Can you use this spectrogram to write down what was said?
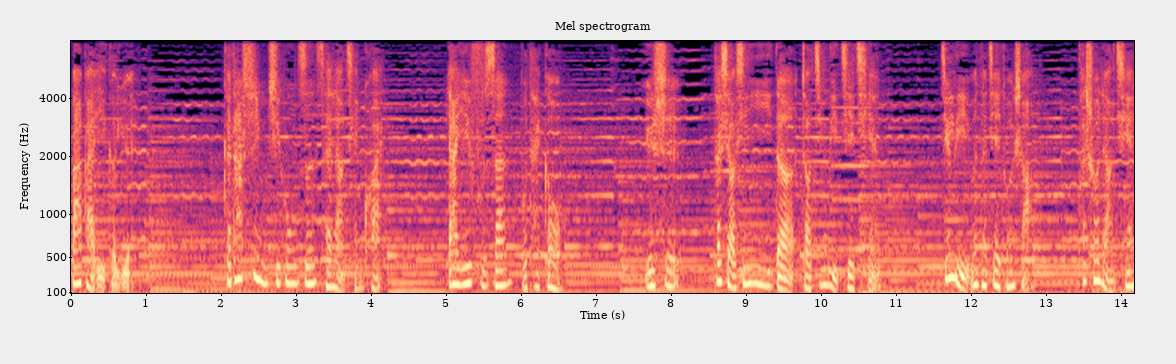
八百一个月。可他试用期工资才两千块，押一付三不太够。于是他小心翼翼地找经理借钱，经理问他借多少，他说两千，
